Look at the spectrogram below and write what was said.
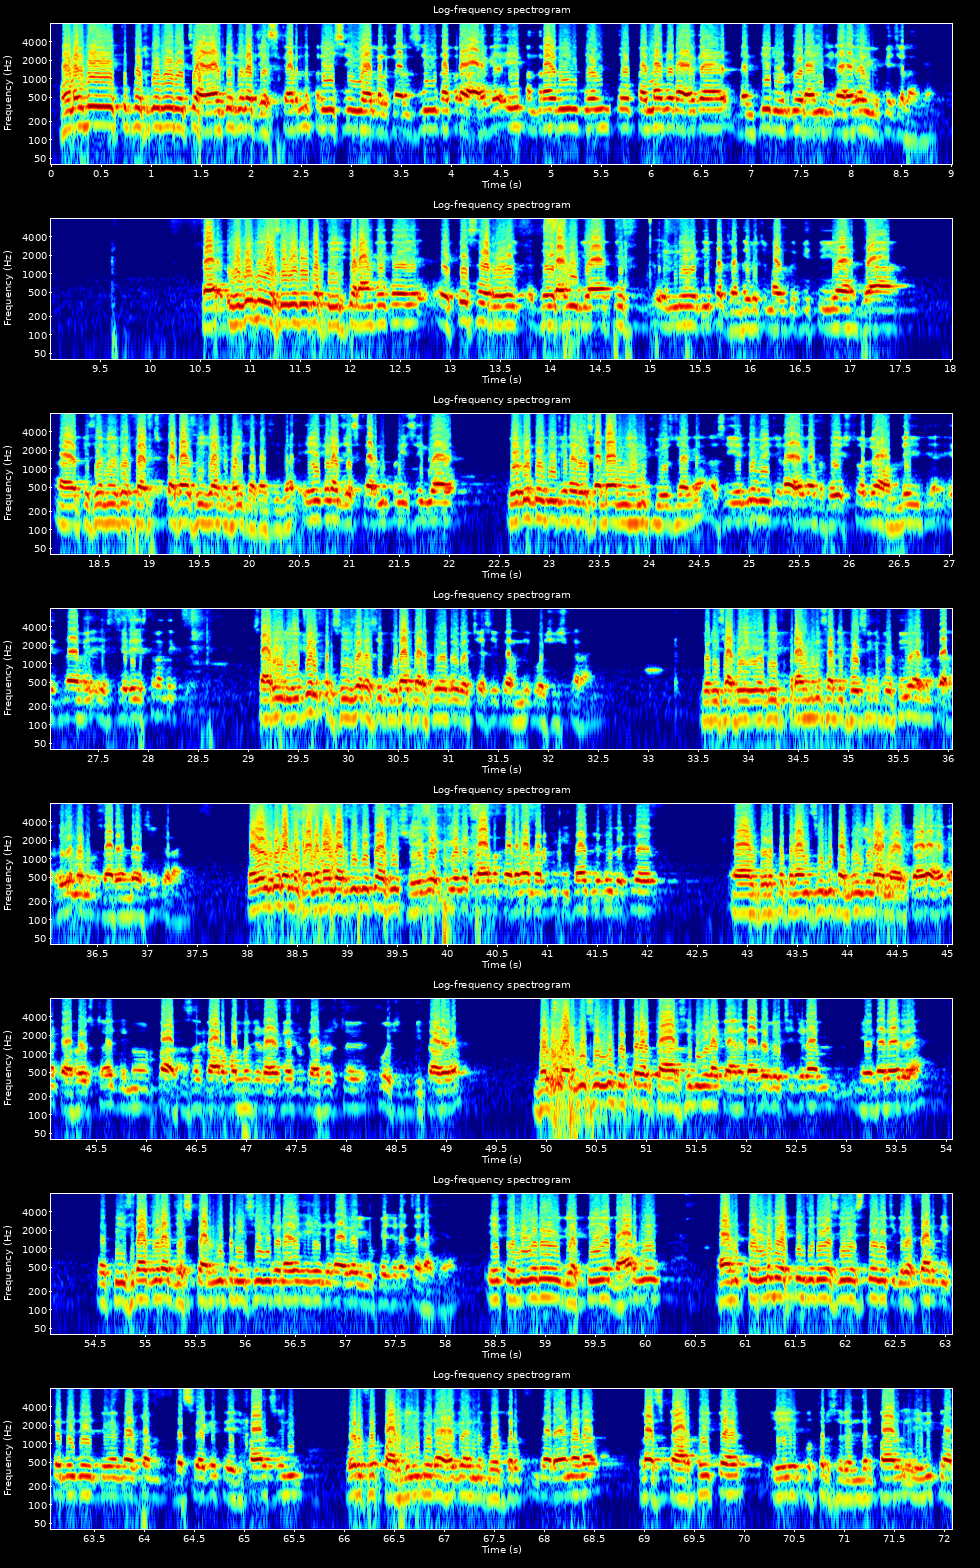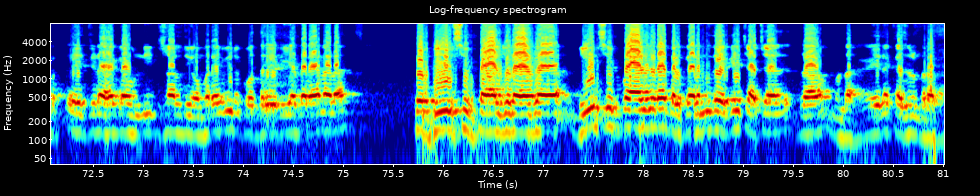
ਹੁਣ ਇਹਦੇ ਇੱਕ ਪੁੱਛਗਿੱਛ ਦੇ ਵਿੱਚ ਆਇਆ ਕਿ ਜਿਹੜਾ ਜਸਕਰਨਪ੍ਰੀਤ ਸਿੰਘ ਹੈ ਬਲਕਰਨ ਸਿੰਘ ਦਾ ਭਰਾ ਹੈਗਾ, ਇਹ 15-20 ਦਿਨ ਤੋਂ ਪਹਿਲਾਂ ਜਿਹੜਾ ਹੈਗਾ, ਡੰਕੀ ਰੂਟ ਦੇ ਰਾਹੀਂ ਜਿਹੜਾ ਹੈਗਾ ਯੂਕੇ ਚਲਾ ਗਿਆ। ਤਾਂ ਇਹਦੀ ਵੀ ਅਸੀਂ ਜਿਹੜੀ ਤਫਤੀਸ਼ ਕਰਾਂਗੇ ਕਿ ਇਹ ਕਿਸ ਰੋਜ਼ ਦੇ ਰਾਹੀਂ ਗਿਆ, ਕਿਸ ਇਹਨੇ ਇਹਦੀ ਭੱਜਣ ਦੇ ਵਿੱਚ ਮਦਦ ਕੀਤੀ ਹੈ ਜਾਂ ਕਿਸੇ ਨੂੰ ਇਹਦੇ ਫੈਕਟਸ ਪਤਾ ਸੀ ਜਾਂ ਕਿ ਨਹੀਂ ਪਤਾ ਸੀਗਾ ਇਹ ਜਿਹੜਾ ਜਸਕਰਨਪ੍ਰੀਤ ਸਿੰਘ ਹੈ ਇਹਦੇ ਤੇ ਵੀ ਜਿਹੜਾ ਇਹ ਸਾਡਾ ਮੇਨ ਅਕਿਊਜ਼ਡ ਹੈਗਾ। ਅਸੀਂ ਇਹਨੂੰ ਵੀ ਜਿਹੜਾ ਹੈਗਾ ਵਿਦੇਸ਼ ਤੋਂ ਲਿਆਉਣ ਲਈ ਇਦਾਂ ਇਸ ਜਿਹੜੇ ਇਸ ਤਰ੍ਹਾਂ ਦੇ ਸਾਰੀ ਲੀਗਲ ਪ੍ਰੋਸੀਜਰ ਅਸੀਂ ਪੂਰਾ ਕਰਕੇ ਉਹਦੇ ਵਿੱਚ ਅਸੀਂ ਕਰਨ ਦੀ ਕੋਸ਼ਿਸ਼ ਕਰਾਂਗੇ। ਜਿਹੜੀ ਸਾਡੀ ਇਹਦੀ ਪ੍ਰਾਇਮਰੀ ਸਾਡੀ ਬੇਸਿਕ ਡਿਊਟੀ ਹੈ ਉਹ ਕਰਦੇ ਇਹਨਾਂ ਨੂੰ ਸਾਰਿਆਂ ਦਾ ਅਸੀਂ ਕਰਾਂਗੇ। ਤਾਂ ਇਹ ਜਿਹੜਾ ਮੁਕੱਦਮਾ ਦਰਜ ਕੀਤਾ ਅਸੀਂ 6 ਵਿਅਕਤੀਆਂ ਦੇ ਖਿਲਾਫ ਮੁਕੱਦਮਾ ਦਰਜ ਕੀਤਾ, ਜਿਹਦੇ ਵਿੱਚ ਗੁਰਪਤਰਾਮ ਸਿੰਘ ਪੰਨੂ ਜਿਹੜਾ ਅਮਰੀਕਾ ਵਾਲਾ ਹੈਗਾ ਟੈਰਰਿਸਟ ਹੈ, ਜਿਹਨੂੰ ਭਾਰਤ ਸਰਕਾਰ ਵੱਲੋਂ ਜਿਹੜਾ ਹੈਗਾ ਇਹਨੂੰ ਟੈਰਰਿਸਟ ਘੋਸ਼ਿਤ ਕੀਤਾ ਹੋਇਆ। ਬਲਕਰਨ ਸਿੰਘ ਪੁੱਤਰ ਅਵਤਾਰ ਸਿੰਘ ਜਿਹੜਾ ਕੈਨੇਡਾ ਦੇ ਵਿੱਚ ਜਿਹੜਾ ਮੇਡਾ ਰਹਿ ਰਿਹਾ। ਤੇ ਤੀਸਰਾ ਜਿਹੜਾ ਜਸਕਰਨਪ੍ਰੀਤ ਸਿੰਘ ਜਿਹੜਾ, ਇਹ ਜਿਹੜਾ ਹੈਗਾ ਯੂਕੇ ਜਿਹੜਾ ਚਲਾ ਗਿਆ। ਇਹ ਤਿੰਨ ਜਿਹੜੇ ਵਿਅਕਤੀ ਇਹ ਬਾਹਰ ਨੇ ਐਂਡ ਤਿੰਨ ਵਿਅਕਤੀ ਜਿਹੜੇ ਅਸੀਂ ਇਸ ਦੇ ਵਿੱਚ ਗ੍ਰਿਫਤਾਰ ਕੀਤੇ ਨੇ, ਜੇ- ਜਿਵੇਂ ਮੈਂ ਤੁਹਾਨੂੰ ਦੱਸਿਆ ਕਿ ਤੇਜਪਾਲ ਸਿੰਘ ਉਰਫ ਪਾਲੀ ਜਿਹੜਾ ਹੈਗਾ ਨਕੋਦਰ ਦਾ ਰਹਿਣ ਵਾਲਾ ਪਲੱਸ ਕਾਰਤਿਕ, ਇਹ ਪੁੱਤਰ ਸੁਰਿੰਦਰਪਾਲ, ਇਹ ਵੀ ਕਰ ਜਿਹੜਾ ਹੈਗਾ 19 ਕੁ ਸਾਲ ਦੀ ਉਮਰ ਹੈ, ਇਹ ਵੀ ਨਕੋਦਰ ਏਰੀਆ ਦਾ ਰਹਿਣ ਵਾਲਾ ਤੇ ਵੀਰ ਸੁਖਪਾਲ ਜਿਹੜਾ ਹੈਗਾ, ਵੀਰ ਸੁਖਪਾਲ ਜਿਹੜਾ ਬਲਕਰਨ ਦੇ ਅੱਗੇ ਚਾਚਾ ਦਾ ਮੁੰਡਾ ਹੈ ਇਹਦਾ ਕਜ਼ਨ ਬਰਾਦਰ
